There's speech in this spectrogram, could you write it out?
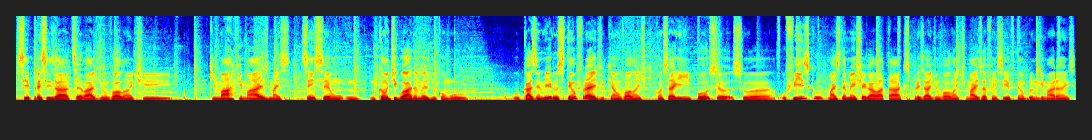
Se precisar, sei lá, de um volante que marque mais, mas sem ser um, um- um cão de guarda mesmo como o, Casemiro, você tem o Fred, que é um volante que consegue impor seu, sua, o físico, mas também chegar ao ataque. Se precisar de um volante mais ofensivo, tem o Bruno Guimarães.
